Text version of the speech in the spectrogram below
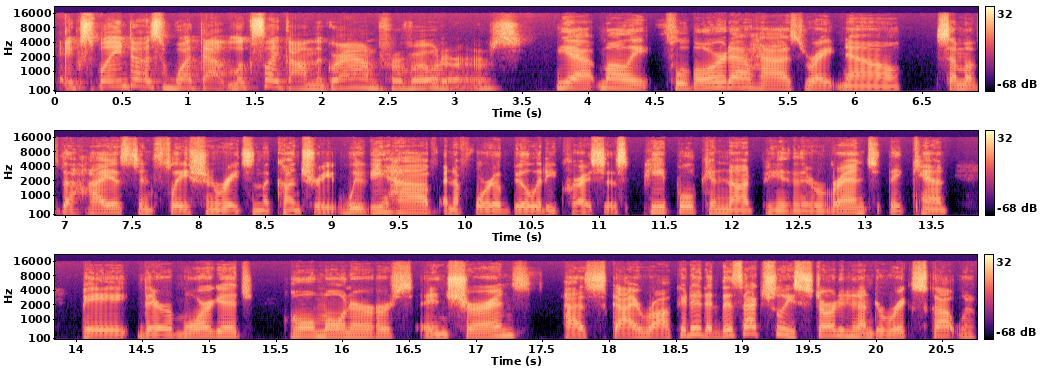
explain to us what that looks like on the ground for voters. Yeah, Molly, Florida has right now some of the highest inflation rates in the country. We have an affordability crisis. People cannot pay their rent, they can't pay their mortgage, homeowners insurance has skyrocketed. And this actually started under Rick Scott when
